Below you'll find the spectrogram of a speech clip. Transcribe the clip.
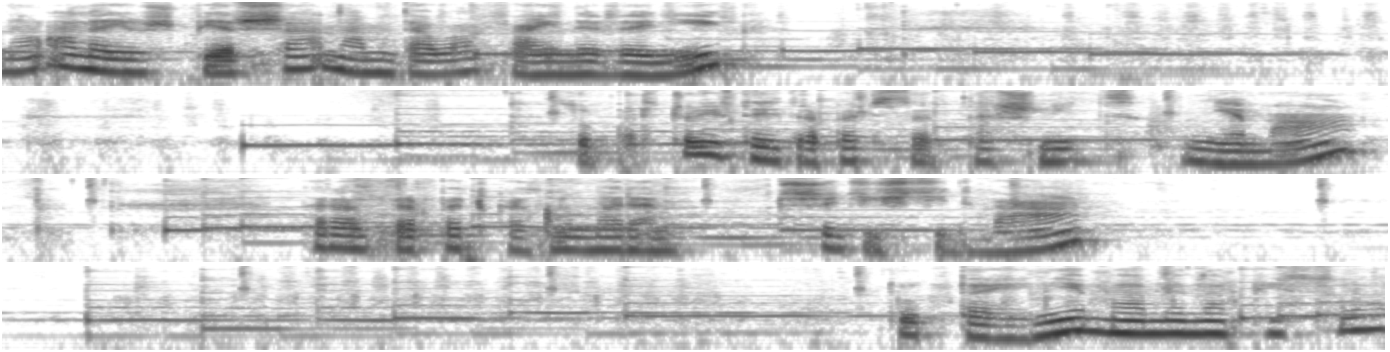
No, ale już pierwsza nam dała fajny wynik. Super, czyli w tej drapeczce też nic nie ma. Teraz drapeczka z numerem 32. Tutaj nie mamy napisu.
